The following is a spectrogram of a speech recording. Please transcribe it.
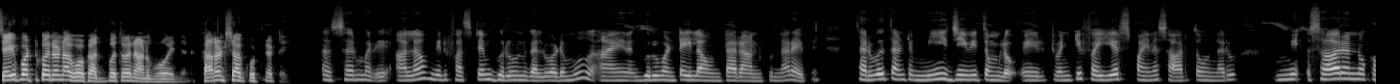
చేయి పట్టుకొని నాకు ఒక అద్భుతమైన అనుభవం అయిందండి. కరెంట్ షాక్ కొట్టినట్టు సార్ మరి అలా మీరు ఫస్ట్ టైం గురువుని కలవడము ఆయన గురువు అంటే ఇలా ఉంటారా అనుకున్నారు అయిపోయింది. తర్వాత అంటే మీ జీవితంలో ట్వంటీ ఫైవ్ ఇయర్స్ పైన సార్తో ఉన్నారు. సార్ అన్న ఒక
